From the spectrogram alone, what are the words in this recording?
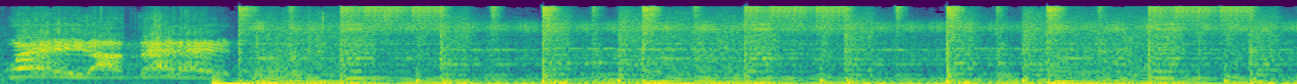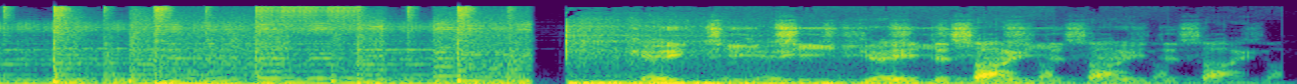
Wait a minute! KTTJ Design. Design. Design.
